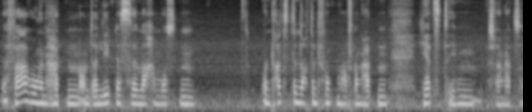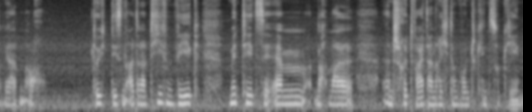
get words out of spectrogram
Erfahrungen hatten und Erlebnisse machen mussten und trotzdem noch den Funken Hoffnung hatten, jetzt eben schwanger zu werden, auch durch diesen alternativen Weg mit TCM nochmal einen Schritt weiter in Richtung Wunschkind zu gehen.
